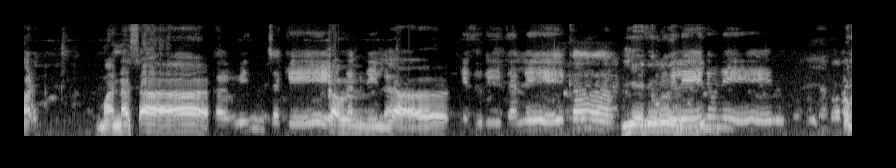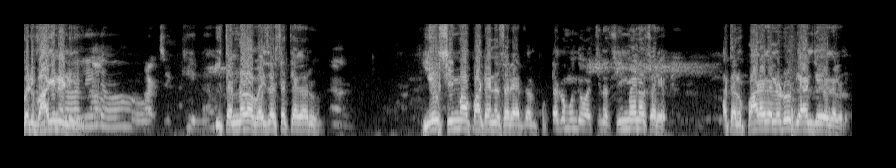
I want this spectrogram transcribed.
పాడు. మనసా కవించకే కౌలా ఎదురీదలేక ఎదురు కుమిలేను నేను. ఒకటి బాగినండి. ఇతన్నాడా వైజాగ్ సత్య గారు. ఏ సినిమా పాట అయినా సరే అతను పుట్టక ముందు వచ్చిన సినిమా అయినా సరే అతను పాడగలడు డ్యాన్స్ చేయగలడు.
